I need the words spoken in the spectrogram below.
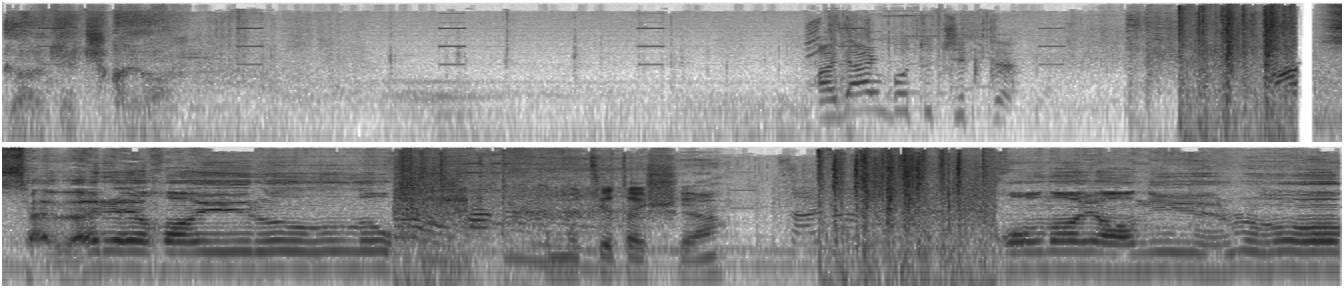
Gölge çıkıyor. Alarm botu çıktı. Severe hayrıllık Umut Yataş ya. ona yanıyorum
